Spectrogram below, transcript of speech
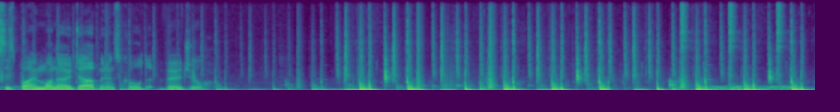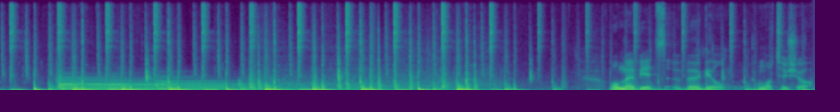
This is by Monodub and it's called Virgil. Or maybe it's Virgil, I'm not too sure.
